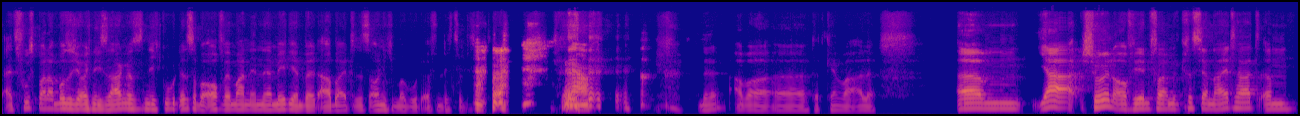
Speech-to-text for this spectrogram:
als Fußballer muss ich euch nicht sagen, dass es nicht gut ist, aber auch wenn man in der Medienwelt arbeitet, ist es auch nicht immer gut, öffentlich zu diskutieren. ja. ne? Aber äh, das kennen wir alle. Ähm, ja, schön auf jeden Fall mit Christian Neidhardt. Ähm,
